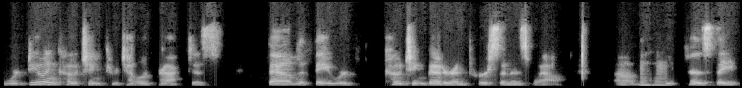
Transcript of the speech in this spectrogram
were doing coaching through telepractice found that they were coaching better in person as well um, mm-hmm. because they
